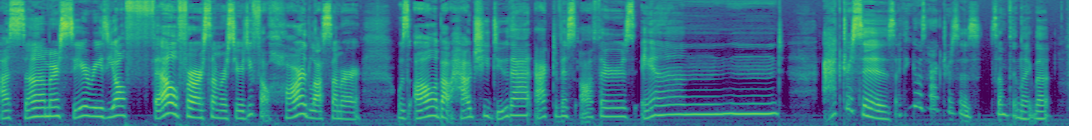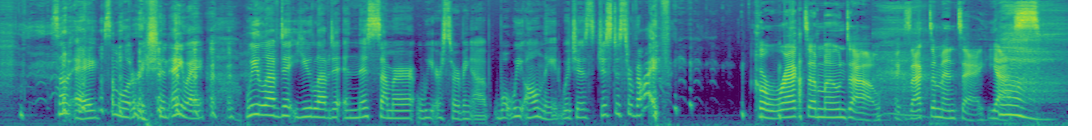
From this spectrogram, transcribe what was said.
a summer series. Y'all fell for our summer series. You fell hard last summer. Was all about how'd she do that? Activists, authors, and actresses. I think it was actresses, something like that. Some A, some alliteration. Anyway, we loved it. You loved it. And this summer, we are serving up what we all need, which is just to survive. Correctamundo. Exactamente. Yes. Ah,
